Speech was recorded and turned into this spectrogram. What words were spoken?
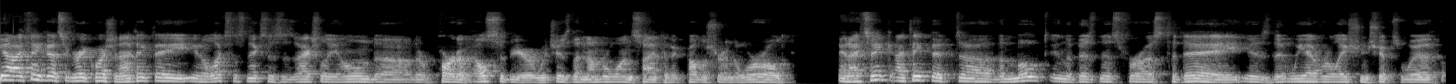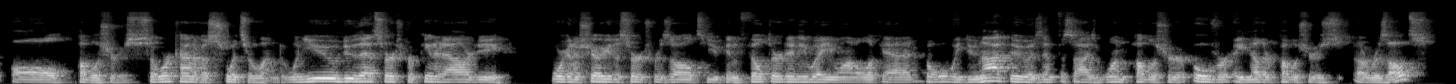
Yeah, I think that's a great question. I think they, you know, LexisNexis is actually owned, uh, they're part of Elsevier, which is the number one scientific publisher in the world. And I think I think that uh, the moat in the business for us today is that we have relationships with all publishers. So we're kind of a Switzerland. When you do that search for peanut allergy, we're going to show you the search results. You can filter it any way you want to look at it. But what we do not do is emphasize one publisher over another publisher's uh, results.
